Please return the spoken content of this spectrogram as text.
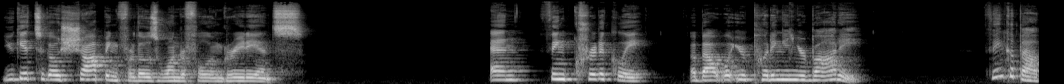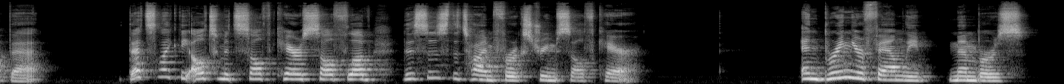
You get to go shopping for those wonderful ingredients. And think critically about what you're putting in your body. Think about that. That's like the ultimate self care, self love. This is the time for extreme self care. And bring your family members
